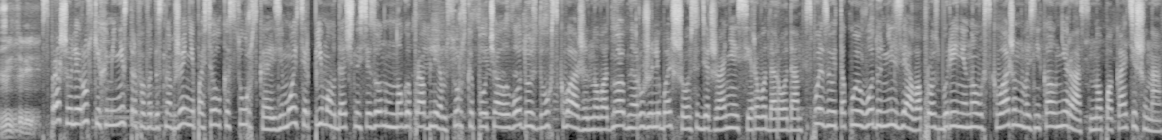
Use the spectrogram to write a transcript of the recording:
жителей. Спрашивали русских и министров о водоснабжении поселка Сурская. Зимой терпимо в дачный сезон много проблем. Сурская получала воду из двух скважин, но в одной обнаружили большое содержание сероводорода. Использовать такую воду нельзя. Вопрос бурения новых скважин возникал не раз, но пока тишина.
